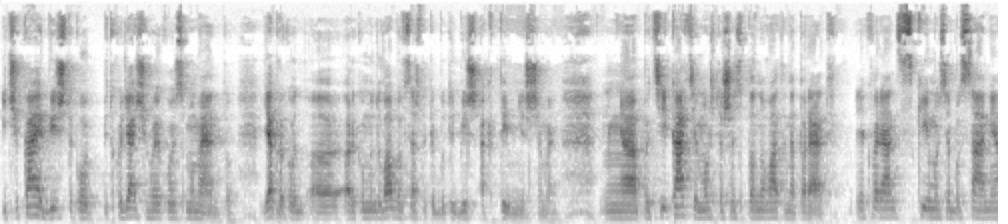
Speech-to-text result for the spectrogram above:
і чекаю більш такого підходящого якогось моменту. Я приклад е, рекомендував би все ж таки бути більш активнішими. По цій карті можете щось планувати наперед, як варіант з кимось або самі.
